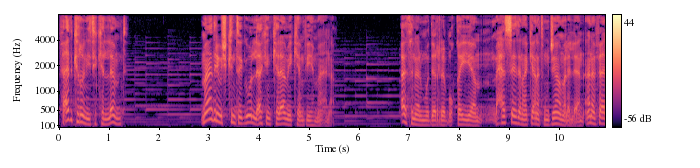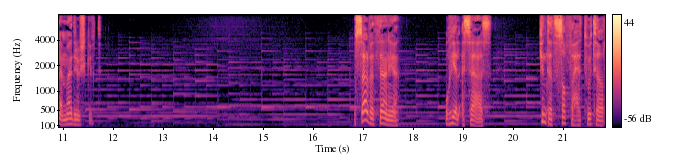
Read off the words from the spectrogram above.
فأذكر أني تكلمت. ما أدري وش كنت أقول لكن كلامي كان فيه معنى. أثنى المدرب وقيم. حسيت أنها كانت مجاملة لأن أنا فعلا ما أدري وش قلت. السالفة الثانية. وهي الأساس. كنت أتصفح تويتر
